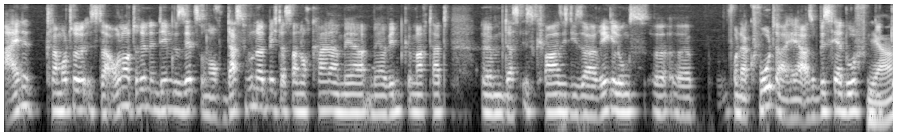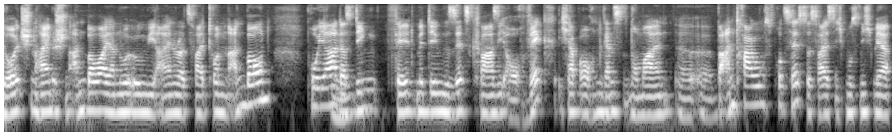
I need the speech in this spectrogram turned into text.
eine Klamotte ist da auch noch drin in dem Gesetz und auch das wundert mich, dass da noch keiner mehr, mehr Wind gemacht hat. Ähm, das ist quasi dieser Regelungs äh, äh von der Quota her. Also bisher durften ja. die deutschen heimischen Anbauer ja nur irgendwie ein oder zwei Tonnen anbauen pro Jahr. Mhm. Das Ding fällt mit dem Gesetz quasi auch weg. Ich habe auch einen ganz normalen äh, äh, Beantragungsprozess. Das heißt, ich muss nicht mehr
